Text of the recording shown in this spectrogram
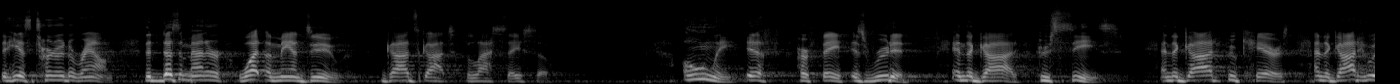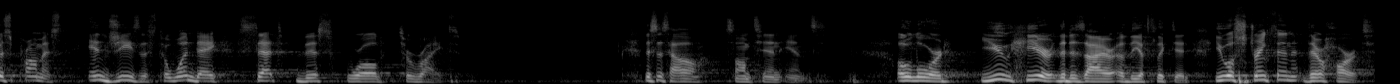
that he has turned it around, that it doesn't matter what a man do, God's got the last say so? Only if her faith is rooted in the God who sees and the God who cares, and the God who has promised in Jesus to one day set this world to right. This is how Psalm 10 ends. O Lord, you hear the desire of the afflicted. You will strengthen their heart.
